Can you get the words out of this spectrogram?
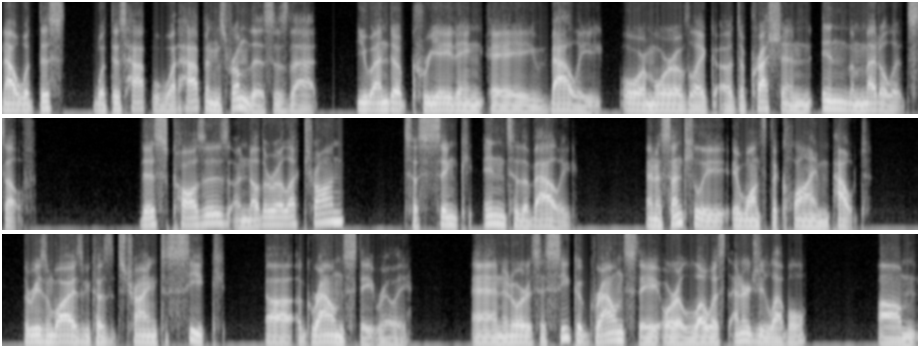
Now, what this what this hap- what happens from this is that you end up creating a valley or more of like a depression in the metal itself. This causes another electron to sink into the valley, and essentially it wants to climb out. The reason why is because it's trying to seek uh, a ground state, really. And in order to seek a ground state or a lowest energy level, um,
